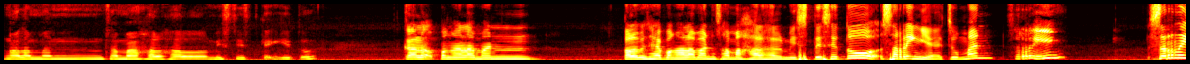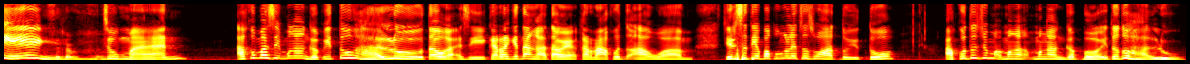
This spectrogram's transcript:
pengalaman sama hal-hal mistis kayak gitu? Kalau pengalaman kalau misalnya pengalaman sama hal-hal mistis itu sering ya, cuman Sering? sering. Serem. Cuman aku masih menganggap itu halu, tahu nggak sih? Karena kita nggak tahu ya, karena aku tuh awam. Jadi setiap aku ngeliat sesuatu itu, aku tuh cuma menga- menganggap bahwa itu tuh halu.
